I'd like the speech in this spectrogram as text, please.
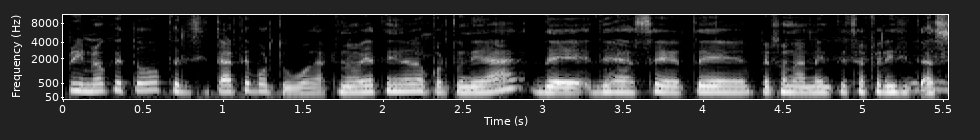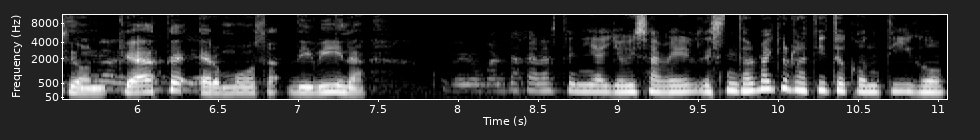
Primero que todo, felicitarte por tu boda, que no había tenido la oportunidad de, de hacerte personalmente esa felicitación. Quedaste hermosa, divina. Bueno, cuántas ganas tenía yo, Isabel, de sentarme aquí un ratito contigo,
